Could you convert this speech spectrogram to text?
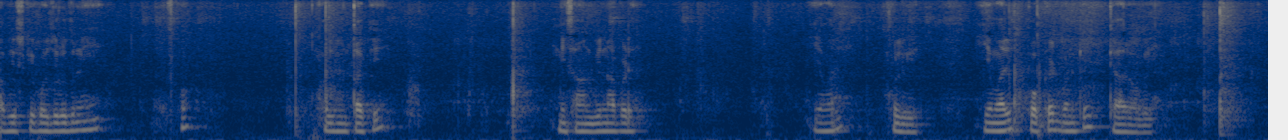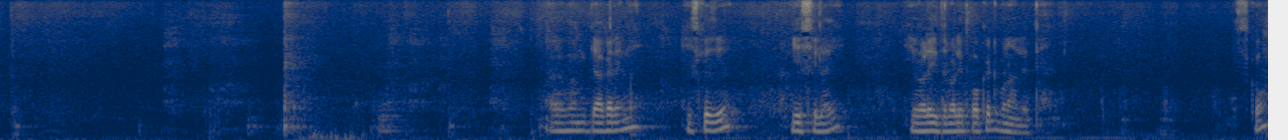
अभी उसकी कोई ज़रूरत नहीं है। खोल लेना ताकि निशान भी ना पड़े। ये हमारी खुल गई। ये हमारी पॉकेट बन के तैयार हो गई। अब हम क्या करेंगे? इसके लिए ये सिलाई, ये वाली, इधर वाली पॉकेट बना लेते हैं। इसको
